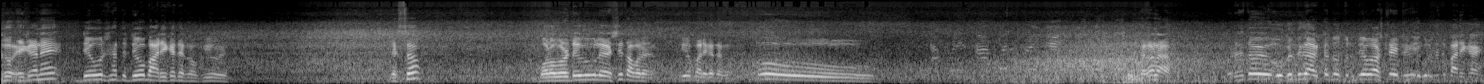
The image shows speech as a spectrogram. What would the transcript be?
দেখো, এখানে ঢেউর সাথে ঢেউ বাড়িকে দেখো কি হবে দেখছ? বড় বড় ঢেউগুলো এসে তারপরে কি বাড়িকে দেখো। ও! দেখো না ওটার সাথে ওখান থেকে আরেকটা নতুন ঢেউ আসলে এগুলোর সাথে বাড়ি খায়।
